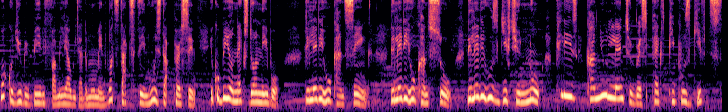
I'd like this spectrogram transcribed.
What could you be being familiar with at the moment? What's that thing? Who is that person? It could be your next door neighbor, the lady who can sing, the lady who can sew, the lady whose gift you know. Please, can you learn to respect people's gifts?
